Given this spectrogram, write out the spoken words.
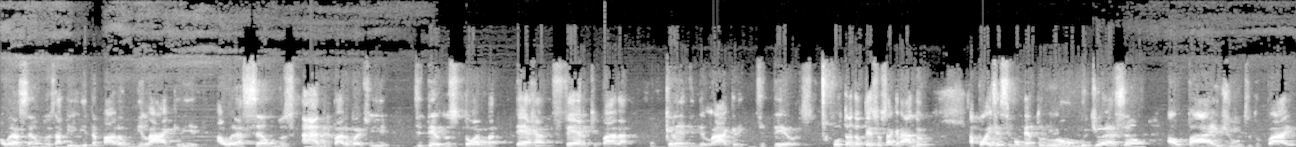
a oração nos habilita para o milagre, a oração nos abre para o agir de Deus, nos torna terra fértil para o grande milagre de Deus. Voltando ao texto sagrado, após esse momento longo de oração ao Pai, junto do Pai,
